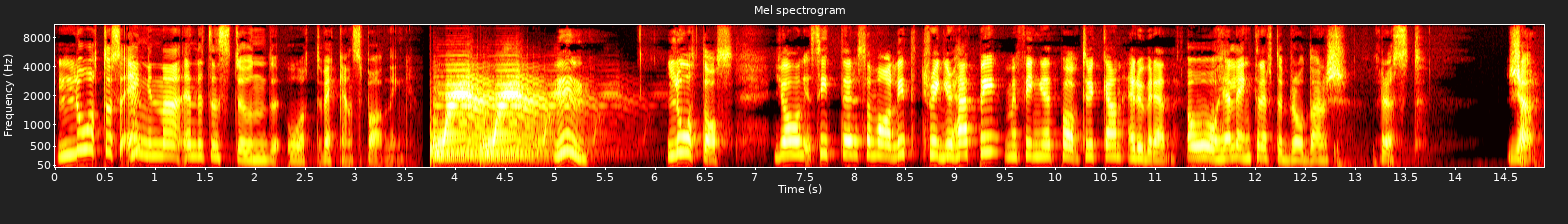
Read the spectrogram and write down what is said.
låt oss ägna en liten stund åt veckans spaning. Mm. Låt oss. Jag sitter som vanligt trigger happy med fingret på avtryckaren. Är du beredd? Åh, jag längtar efter broddarns röst. Ja. Kör. Hej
